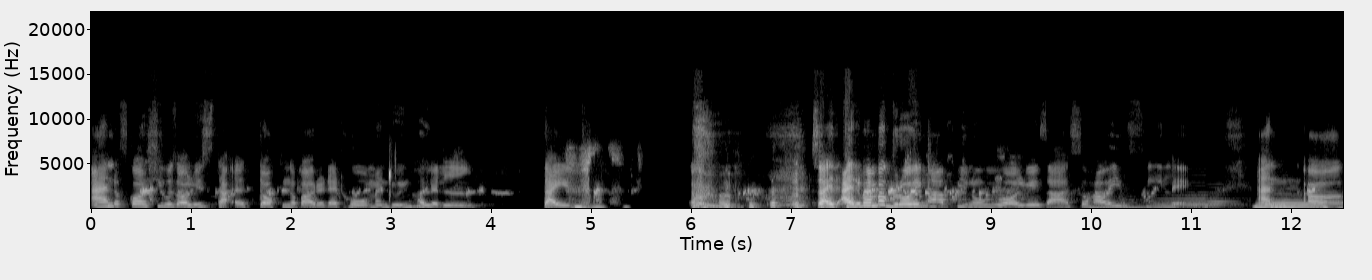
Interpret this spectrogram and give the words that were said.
and of course, she was always talking about it at home and doing her little side. so I, I remember growing up, you know, we always ask, so how are you feeling? and hmm. uh,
